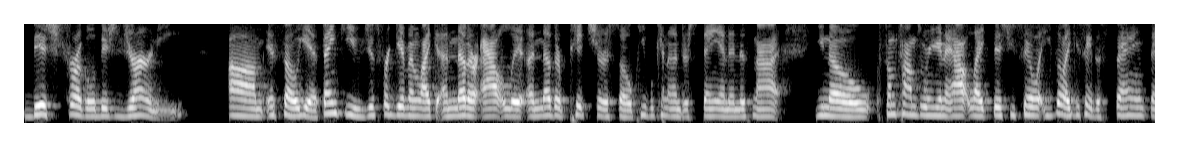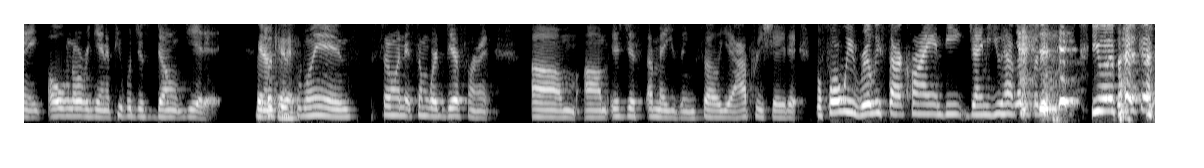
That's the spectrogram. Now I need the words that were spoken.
this struggle, this journey um, and so yeah, thank you just for giving like another outlet, another picture so people can understand. And it's not, you know, sometimes when you're in an out like this, you feel like you feel like you say the same thing over and over again, and people just don't get it. Don't but get this it. lens showing it somewhere different um um is just amazing so yeah i appreciate it before we really start crying deep jamie you have something you want to take us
